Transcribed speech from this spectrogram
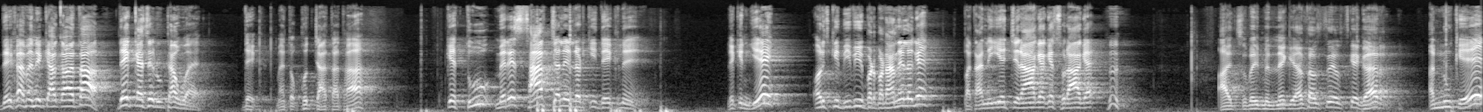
देखा मैंने क्या कहा था? देख कैसे रूठा हुआ है। देख मैं तो खुद चाहता था कि तू मेरे साथ चले लड़की देखने। लेकिन ये, और इसकी बीवी बड़बड़ाने लगे, पता नहीं ये चिराग है कि सुराग है। आज सुबह मिलने गया था उससे, उसके घर। अन्नू के?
